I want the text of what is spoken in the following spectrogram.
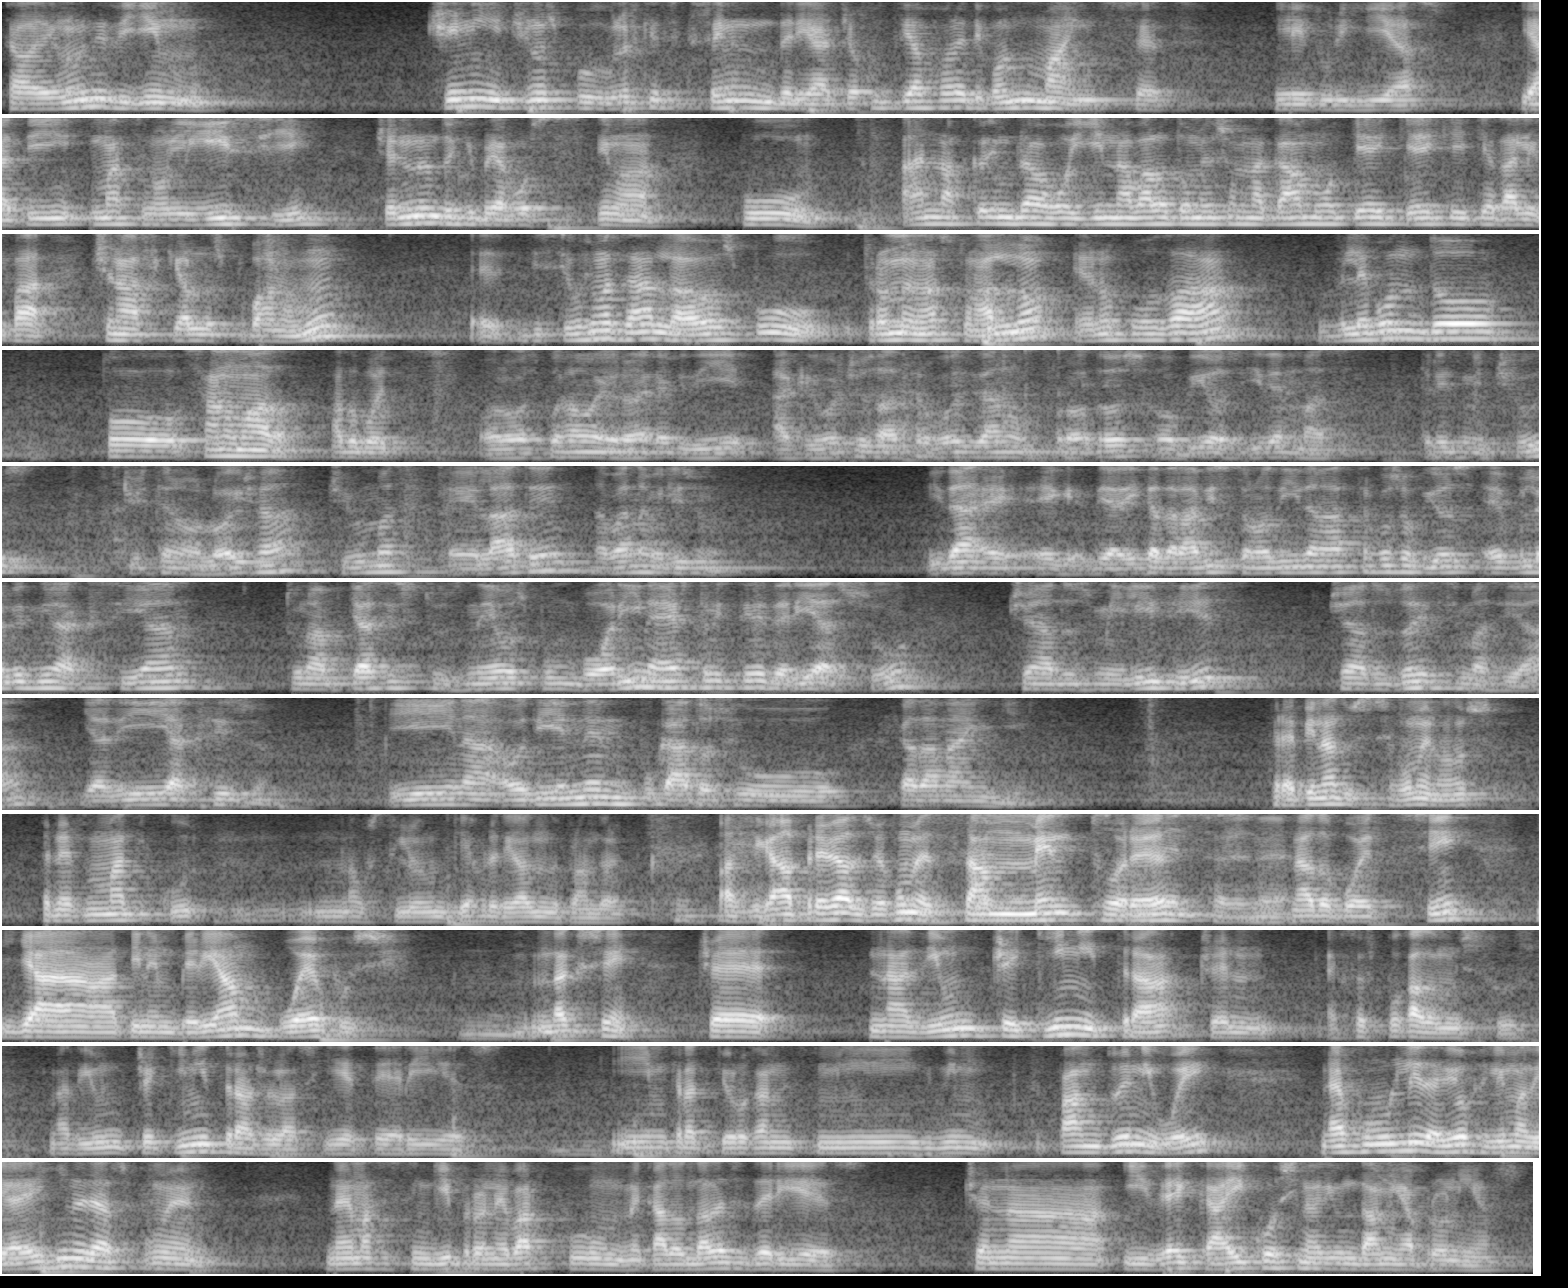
Κατά τη γνώμη τη δική μου, εκείνοι εκείνος που δουλεύει σε ξένη εταιρεία και έχουν διαφορετικό mindset λειτουργίας, γιατί είμαστε όλοι ίσοι και δεν είναι το κυπριακό σύστημα που αν να πιω την πραγωγή, να βάλω το μέσο να κάνω και και και και τα λοιπά και να φύγει άλλος που πάνω μου. Ε, δυστυχώς είμαστε ένα λαός που τρώμε ο ένας τον άλλο, ενώ ποδά βλέπουν το, το σαν ομάδα, να το πω έτσι. Ο λόγος που είχαμε καιρό είναι επειδή ακριβώς και ο άνθρωπος ήταν ο πρώτος ο οποίος είδε μας τρεις μητσούς και ήρθε ο Λόισα και είπε μας ελάτε να πάμε να μιλήσουμε. Ήταν, ε, ε, δηλαδή καταλάβεις τον ότι ήταν άνθρωπος ο οποίος έβλεπε την αξία του να πιάσεις τους νέους που μπορεί να έρθουν στην εταιρεία σου και να τους μιλήσεις και να τους δώσεις σημασία γιατί αξίζουν. Ή να, ότι είναι που κάτω σου κατά ανάγκη. Πρέπει να τους έχουμε ως πνευματικού, να τους στείλω διαφορετικά το πράγμα τώρα. Βασικά πρέπει να τους έχουμε σαν μέντορες, Σαν mentors, ναι. να το πω έτσι, για την εμπειρία που έχουν. Εντάξει, και να διούν και κίνητρα, και εκτός που κάτω μισθούς, να διούν και κίνητρα κιόλας οι εταιρείες, οι μη κρατικοί οργανισμοί, οι δημ- παντού anyway, να έχουν όλοι τα δύο ωφελήματα. Δηλαδή γίνεται ας πούμε να είμαστε στην Κύπρο, να υπάρχουν εκατοντάδες εταιρείες και να οι 10-20 να διούν τάμια πρόνοιας.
